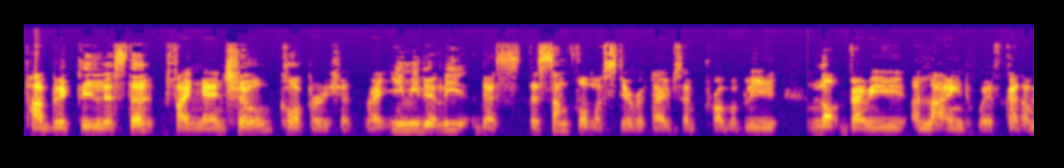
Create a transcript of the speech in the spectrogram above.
publicly listed financial corporation? Right, immediately there's there's some form of stereotypes and probably not very aligned with kind of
